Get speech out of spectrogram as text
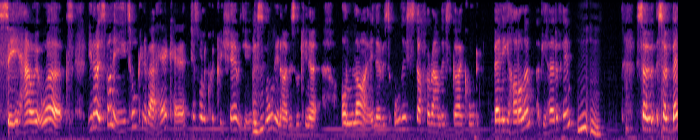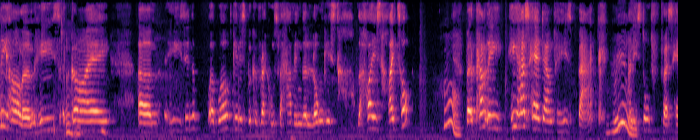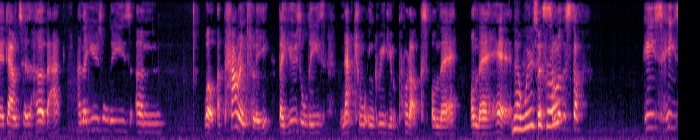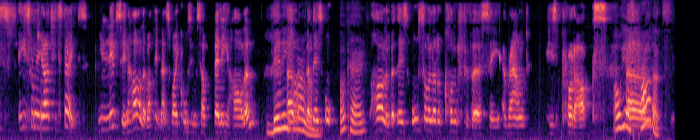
see how it works. You know, it's funny, you talking about hair care. Just want to quickly share with you. This Mhm. morning I was looking at online, there was all this stuff around this guy called Benny Harlem. Have you heard of him? Mm-mm. So, so Benny Harlem, he's a Mhm. guy. Um, he's in the uh, World Guinness Book of Records for having the longest, the highest high top. Oh, But apparently, he has hair down to his back, and his daughter has hair down to her back, and they use all these. Um, well, apparently, they use all these natural ingredient products on their on their hair. Now, where's he but some of the stuff. He's he's he's from the United States. He lives in Harlem. I think that's why he calls himself Benny Harlem. Benny Um, Harlem. But there's al- Okay. Harlem, but there's also a lot of controversy around his products. Oh, he has um, products.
